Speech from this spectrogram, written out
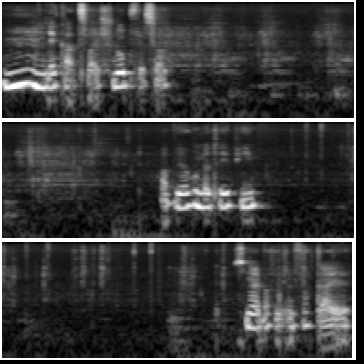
Mmm, lecker, zwei Schlupfwässer. Hab wieder 100 AP. Sniper wird einfach geil.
